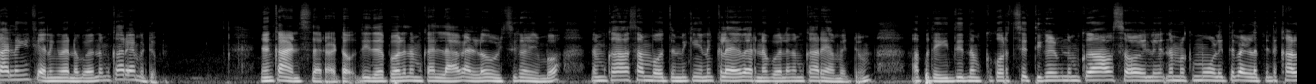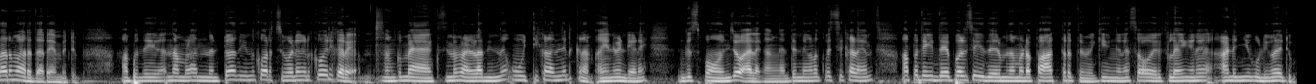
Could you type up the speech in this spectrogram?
കലങ്ങി കലങ്ങി വരുന്ന പോലെ നമുക്ക് അറിയാൻ പറ്റും. ഞാൻ കാണിച്ചു തരാം കേട്ടോ. ഇതേപോലെ നമുക്ക് എല്ലാ വെള്ളം ഒഴിച്ച് കഴിയുമ്പോൾ നമുക്ക് ആ സംഭവത്തിലേക്ക് ഇങ്ങനെ ക്ലേ വരണ പോലെ നമുക്ക് അറിയാൻ പറ്റും. അപ്പോൾ ഇത് നമുക്ക് കുറച്ച് എത്തിക്കഴിയുമ്പോൾ നമുക്ക് ആ സോയിൽ നമുക്ക് മുകളിലത്തെ വെള്ളത്തിന്റെ കളർ മാറി അറിയാൻ പറ്റും. അപ്പോൾ നമ്മൾ എന്നിട്ടും അതിൽ നിന്ന് കുറച്ചും കൂടെ ഇങ്ങനെ കോരിക്കറിയാം. നമുക്ക് മാക്സിമം വെള്ളം അതിൽ നിന്ന് ഊറ്റി കളഞ്ഞെടുക്കണം. അതിന് വേണ്ടിയാണ് നിങ്ങൾക്ക് സ്പോഞ്ചോ അല്ലെങ്കിൽ അങ്ങനത്തെ എന്തെങ്കിലുമൊക്കെ വെച്ച് കളയാം. അപ്പോൾ ഇതേപോലെ ചെയ്ത് തരുമ്പോൾ നമ്മുടെ പാത്രത്തിലേക്ക് ഇങ്ങനെ സോയിൽ ക്ലേ ഇങ്ങനെ അടിഞ്ഞുകൂടി വരും.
